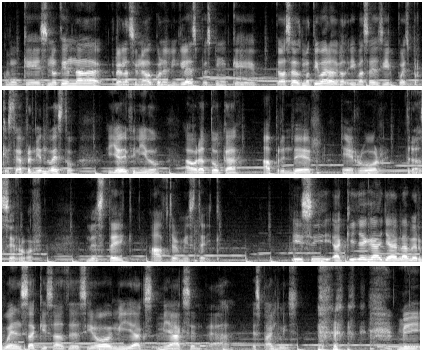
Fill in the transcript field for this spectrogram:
como que si no tienes nada relacionado con el inglés, pues como que te vas a desmotivar y vas a decir, pues, ¿por qué estoy aprendiendo esto? Y ya he definido, ahora toca aprender error tras error, mistake after mistake. Y sí, aquí llega ya la vergüenza quizás de decir, oh, mi, mi accent, ah, spanglish mi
